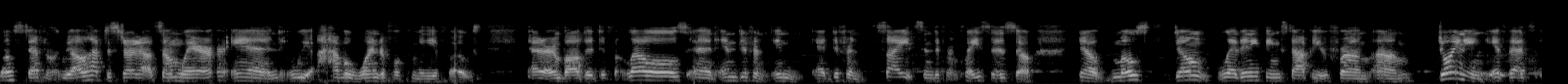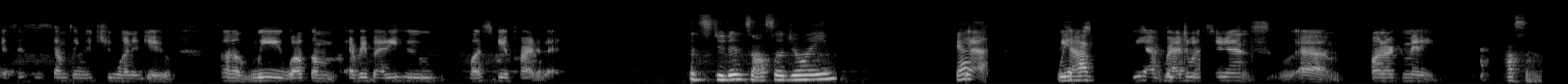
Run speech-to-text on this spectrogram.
most definitely. We all have to start out somewhere, and we have a wonderful committee of folks that are involved at different levels and in different in at different sites and different places. So, you know, most don't let anything stop you from um, joining if that's if this is something that you want to do. Um, we welcome everybody who wants to be a part of it. Could students also join? Yeah, yeah. We, we have, have, we have graduate students um, on our committee. Awesome.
